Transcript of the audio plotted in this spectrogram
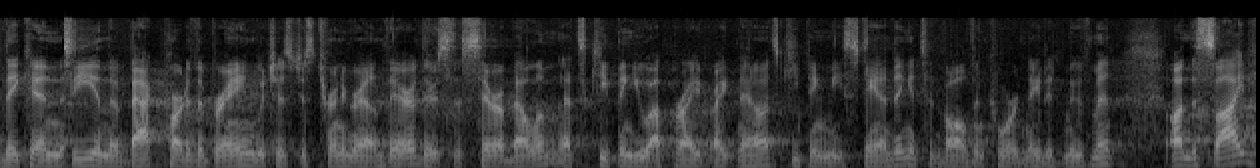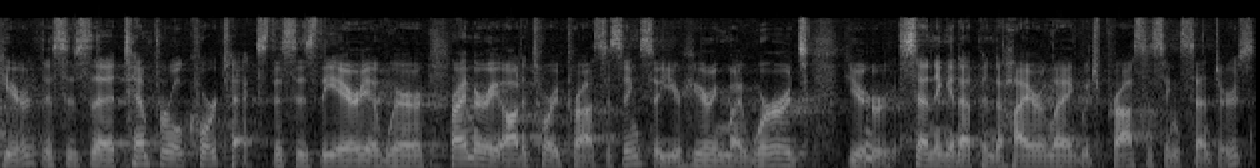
they can see in the back part of the brain, which is just turning around there, there's the cerebellum. That's keeping you upright right now. It's keeping me standing. It's involved in coordinated movement. On the side here, this is the temporal cortex. This is the area where primary auditory processing, so you're hearing my words, you're sending it up into higher language processing centers.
